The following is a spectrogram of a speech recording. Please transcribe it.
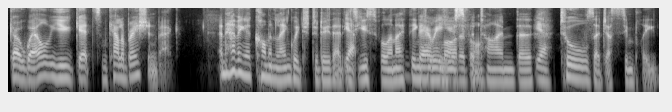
go well you get some calibration back and having a common language to do that yeah. is useful. And I think Very a lot useful. of the time the yeah. tools are just simply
